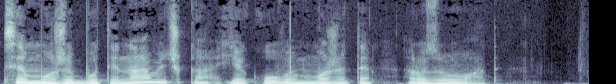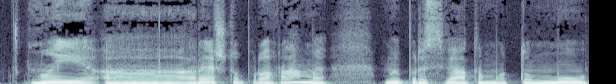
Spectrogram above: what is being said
Це може бути навичка, яку ви можете розвивати. Ну і а, решту програми ми присвятимо тому.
